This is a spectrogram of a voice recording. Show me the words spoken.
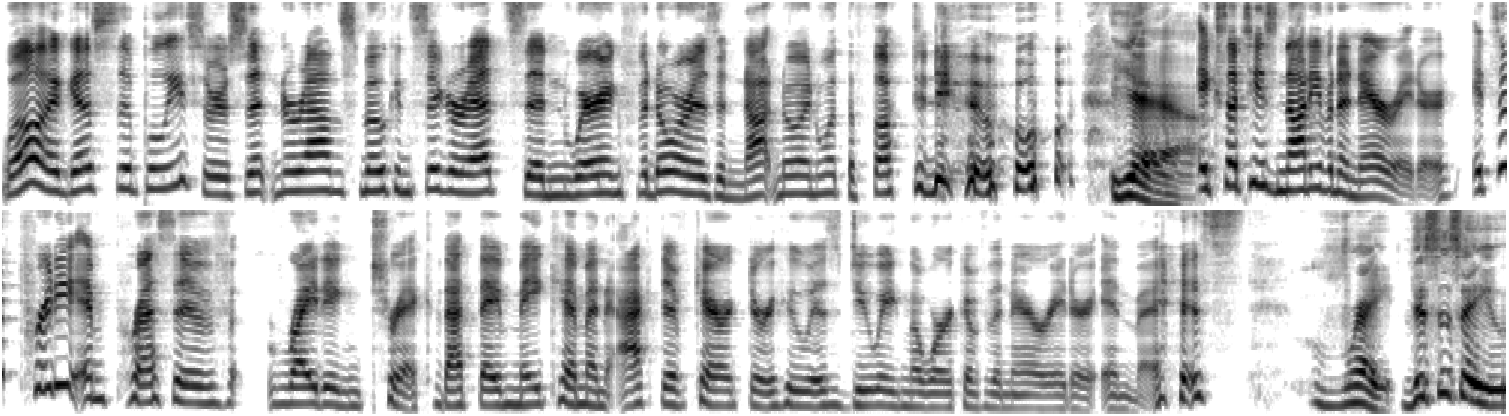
well, I guess the police are sitting around smoking cigarettes and wearing fedoras and not knowing what the fuck to do. Yeah. Except he's not even a narrator. It's a pretty impressive writing trick that they make him an active character who is doing the work of the narrator in this. Right. This is a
